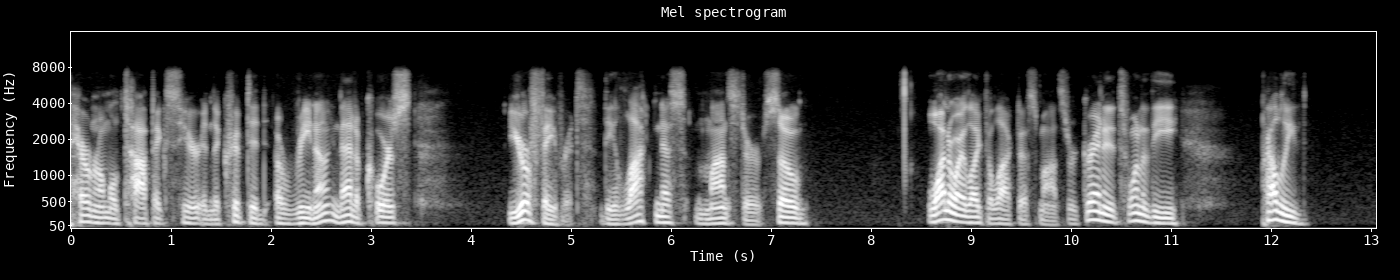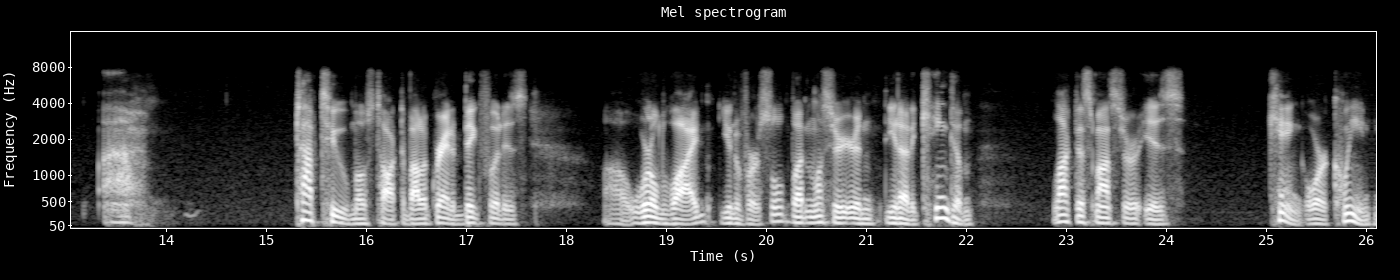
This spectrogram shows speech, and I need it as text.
paranormal topics here in the cryptid arena, and that, of course, your favorite, the Loch Ness monster. So, why do I like the Loch Ness monster? Granted, it's one of the probably uh, top two most talked about. Granted, Bigfoot is uh, worldwide, universal, but unless you're in the United Kingdom, Loch Ness Monster is king or queen.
